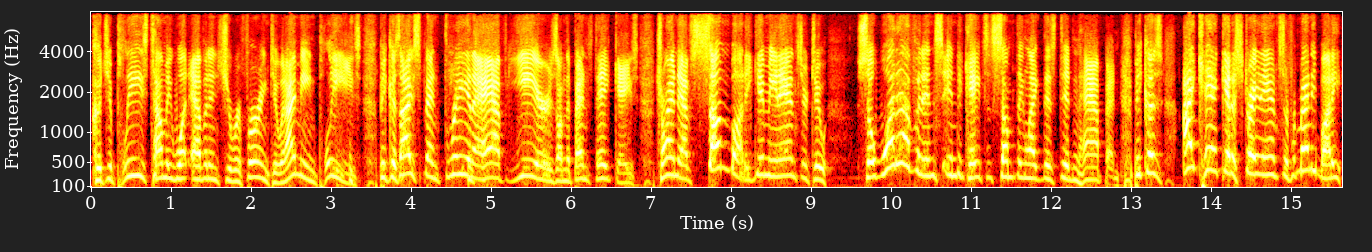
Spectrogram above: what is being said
could you please tell me what evidence you're referring to? And I mean please, because I've spent three and a half years on the Penn State case trying to have somebody give me an answer to. So what evidence indicates that something like this didn't happen? Because I can't get a straight answer from anybody,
